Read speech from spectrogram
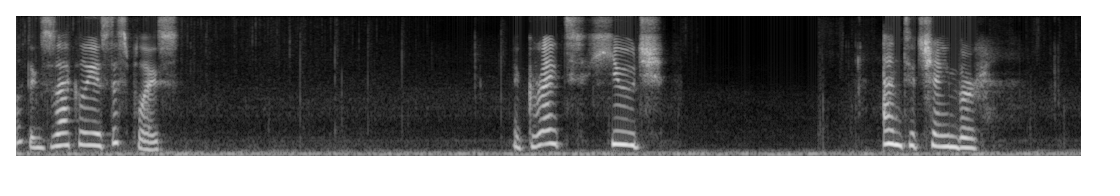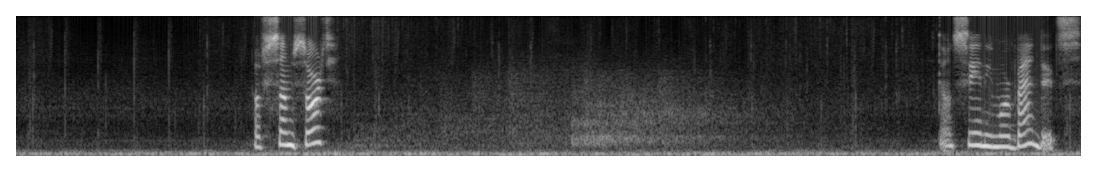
What exactly is this place? A great, huge antechamber of some sort. Don't see any more bandits.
